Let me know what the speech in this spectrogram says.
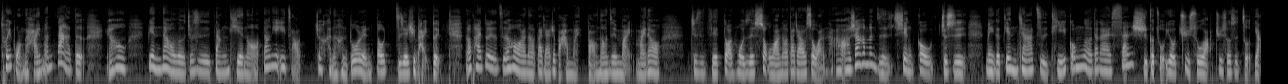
推广的还蛮大的，然后变到了就是当天哦，当天一早。就可能很多人都直接去排队，然后排队了之后啊，然后大家就把它买爆，然后直接买买到就是直接断货，直接售完，然后大家要售完，好，好像他们只限购，就是每个店家只提供了大概三十个左右，据说啦，据说是这样，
